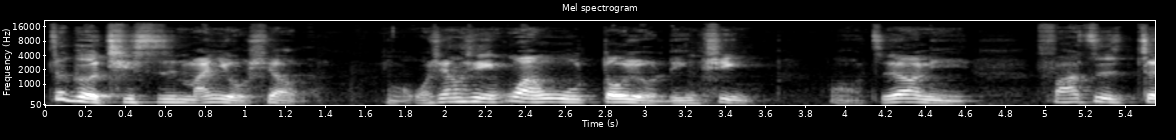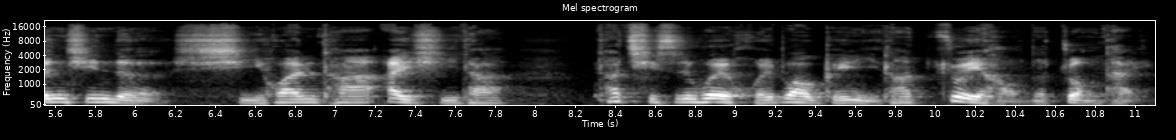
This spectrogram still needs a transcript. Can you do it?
这个其实蛮有效的。我相信万物都有灵性哦，只要你发自真心的喜欢它、爱惜它，它其实会回报给你它最好的状态。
